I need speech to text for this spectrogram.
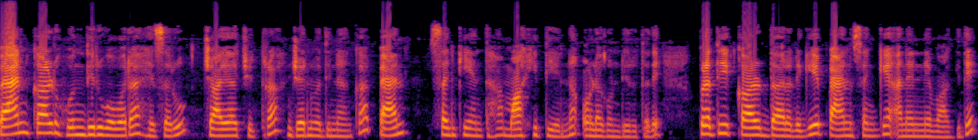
ಪ್ಯಾನ್ ಕಾರ್ಡ್ ಹೊಂದಿರುವವರ ಹೆಸರು, ಛಾಯಾಚಿತ್ರ, ಜನ್ಮ ದಿನಾಂಕ, ಪ್ಯಾನ್ ಸಂಖ್ಯೆಯಂತಹ ಮಾಹಿತಿಯನ್ನ ಒಳಗೊಂಡಿರುತ್ತದೆ. ಪ್ರತಿ ಕಾರ್ಡ್ದಾರರಿಗೆ ಪ್ಯಾನ್ ಸಂಖ್ಯೆ ಅನನ್ಯವಾಗಿದೆ.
